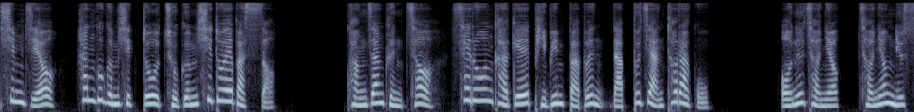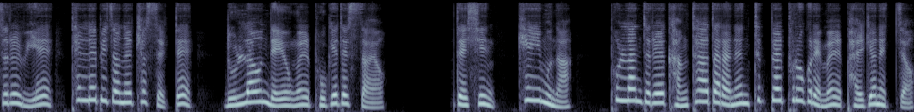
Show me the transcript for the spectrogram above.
심지어 한국 음식도 조금 시도해봤어. 광장 근처 새로운 가게의 비빔밥은 나쁘지 않더라고. 어느 저녁, 저녁 뉴스를 위해 텔레비전을 켰을 때 놀라운 내용을 보게 됐어요. 대신 K문화, 폴란드를 강타하다라는 특별 프로그램을 발견했죠.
